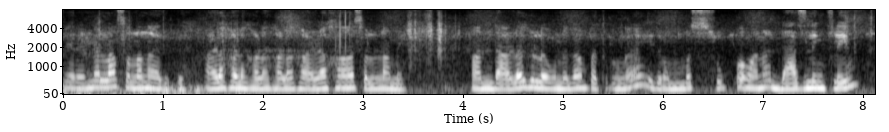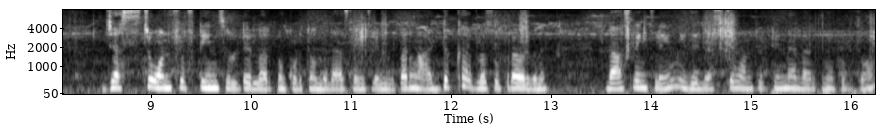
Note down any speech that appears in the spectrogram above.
வேறு என்னெல்லாம் சொல்லலாம் இதுக்கு? அழகழகழக அழகு அழகாக சொல்லலாமே. அந்த அழகில் ஒன்று தான் பார்த்துக்கோங்க. இது ரொம்ப சூப்பரான டாஸ்லிங் ஃப்ளேம் ஜஸ்ட் ஒன் ஃபிஃப்டின்னு சொல்லிட்டு எல்லாருக்கும் கொடுத்தோம் அந்த டாஸ்லிங் ஃப்ளேம் இது பாருங்கள் அடுக்கா எவ்வளோ சூப்பராக வருதுன்னு. டாஸ்லிங் ஃப்ளேம் இது ஜஸ்ட் ஒன் ஃபிஃப்டின்னு எல்லாருக்குமே கொடுத்தோம்.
